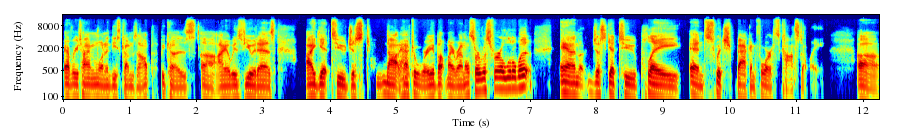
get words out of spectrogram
every time one of these comes up because uh, I always view it as I get to just not have to worry about my rental service for a little bit and just get to play and switch back and forth constantly. Uh,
